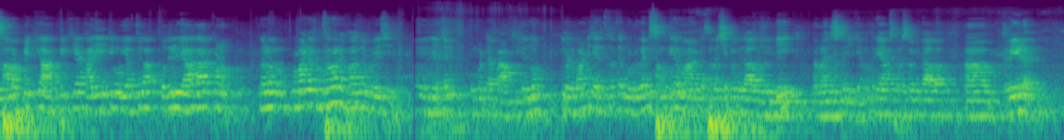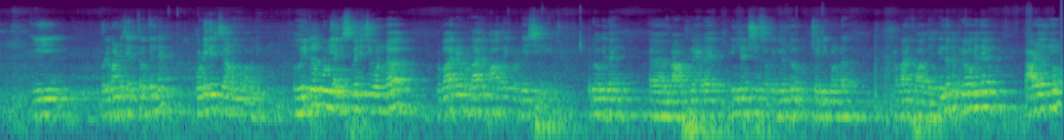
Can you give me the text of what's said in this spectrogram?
സമർപ്പിക്കുക അർപ്പിക്കുക കരയേറ്റി ഉയർത്തുക പൊതുവിൽ യാഗാർപ്പണം. പ്രവേശിക്കും പ്രാർത്ഥിക്കുന്നു. ഒരുപാട് ചരിത്രത്തെ മുഴുവൻ സമഗ്രമായിട്ട് സദസ്യക പിതാവ് ചൊല്ലി നമ്മൾ അനുസ്മരിക്കാം. നമുക്കറിയാം സദസ്യക പിതാവ്? ക്രീഡ് ഈ ഒരുപാട് ചരിത്രത്തിന്റെ കൊടീകരിച്ചാണെന്ന് പറഞ്ഞു. ഒരിക്കൽ കൂടി അനുസ്മരിച്ചുകൊണ്ട് കുർബാനയുടെ പ്രധാന ഭാഗത്തേക്ക് പ്രവേശിക്കുകയും പുരോഹിതൻ പ്രാർത്ഥനയുടെ ഇന്റൻഷൻസ് ഒക്കെ വീണ്ടും ചൊല്ലിക്കൊണ്ട് പ്രധാന ഭാഗത്തേക്ക്. എന്നിട്ട് പുരോഹിതൻ താഴെ നിന്നും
